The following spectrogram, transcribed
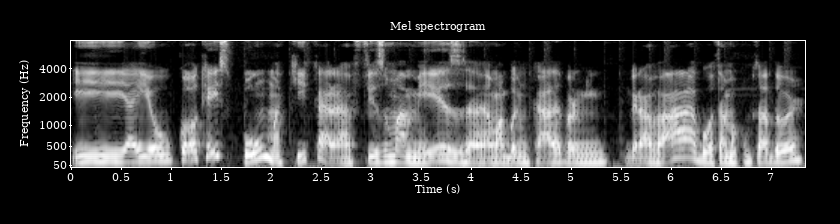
E aí eu coloquei espuma aqui, cara. Fiz uma mesa, uma bancada para mim gravar, botar meu computador.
